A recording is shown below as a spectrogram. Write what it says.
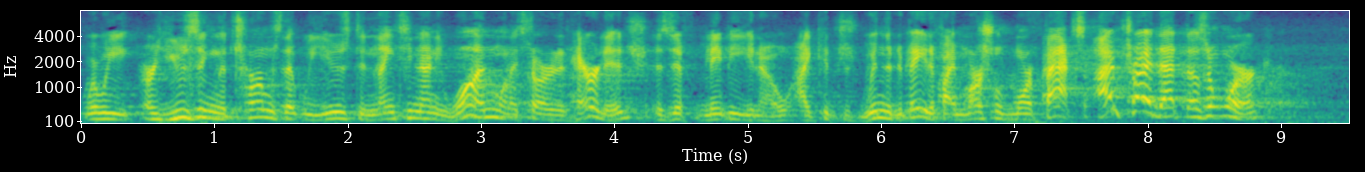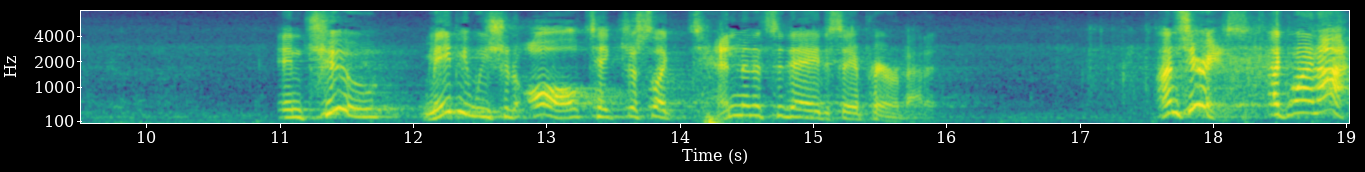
where we are using the terms that we used in 1991 when I started at Heritage as if maybe, you know, I could just win the debate if I marshaled more facts. I've tried that, doesn't work. And two, maybe we should all take just like 10 minutes a day to say a prayer about it. I'm serious. Like, why not?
